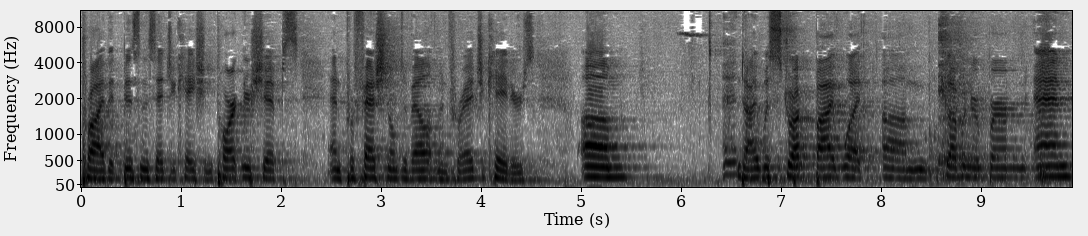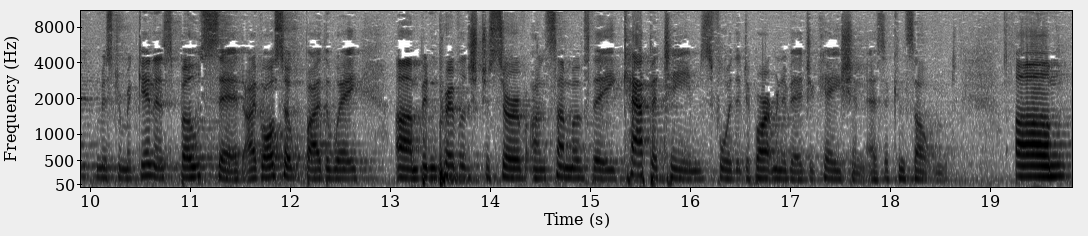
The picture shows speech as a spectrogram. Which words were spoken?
private business education partnerships and professional development for educators. Um, and I was struck by what um, Governor Byrne and Mr. MacInnes both said. I've also, by the way, um, been privileged to serve on some of the CAPA teams for the Department of Education as a consultant. Um,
